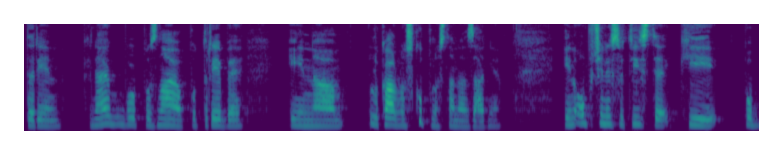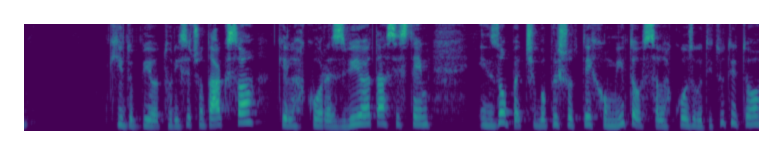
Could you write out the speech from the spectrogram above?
teren, ki najbolj poznajo potrebe in uh, lokalno skupnost na zadnje. In občine so tiste, ki, po, ki dobijo turistično takso, ki lahko razvijajo ta sistem. In zopet, če bo prišlo do teh omitev, se lahko zgodi tudi to,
